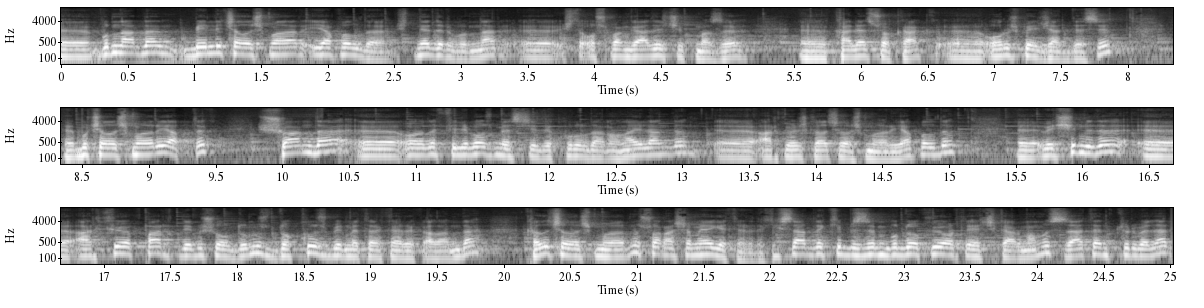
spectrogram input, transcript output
E, bunlardan belli çalışmalar yapıldı. İşte nedir bunlar? E, işte Osman Gazi Çıkmazı, e, Kale Sokak, Oruç Bey Caddesi. Bu çalışmaları yaptık. Şu anda e, orada Filiboz Mescidi kuruldan onaylandı. E, arkeolojik çalışmaları yapıldı. E, ve şimdi de e, Arkeopark demiş olduğumuz 9000 metrekarelik alanda kazı çalışmalarını son aşamaya getirdik. Hisar'daki bizim bu dokuyu ortaya çıkarmamız zaten türbeler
